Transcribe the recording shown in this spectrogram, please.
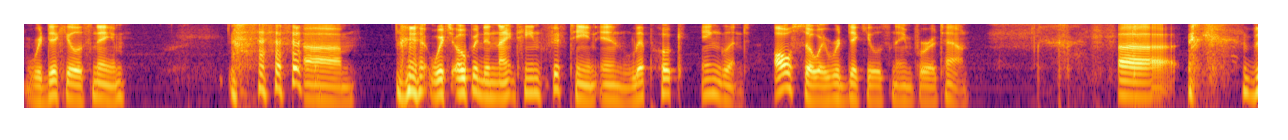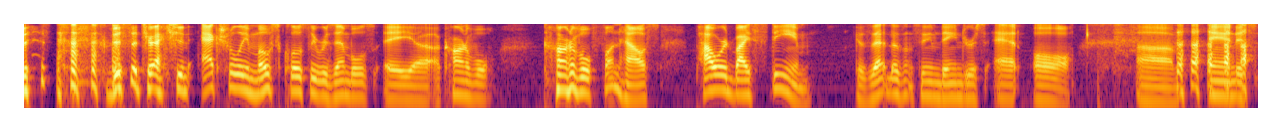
ridiculous name. um, which opened in 1915 in Liphook, England. Also a ridiculous name for a town. Uh, this this attraction actually most closely resembles a uh, a carnival carnival funhouse powered by steam because that doesn't seem dangerous at all. Um, and it's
